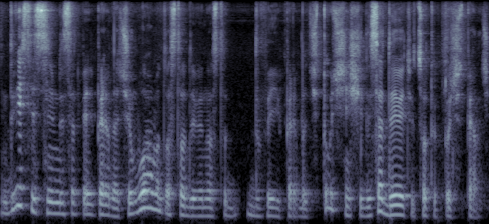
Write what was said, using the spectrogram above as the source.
275 передач у Бормата, 192 передачі точні, 69% точність передач.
